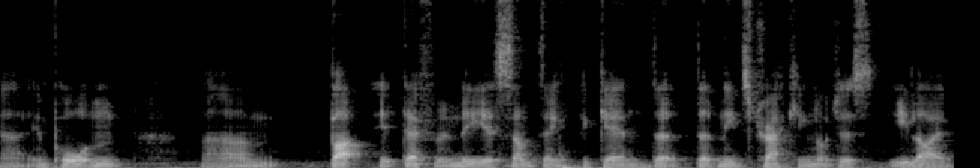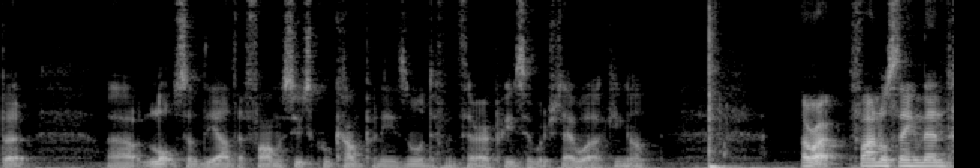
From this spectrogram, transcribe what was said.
uh, important, um, but it definitely is something again that, that needs tracking. Not just Eli, but uh, lots of the other pharmaceutical companies and all different therapies of which they're working on. All right, final thing then,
